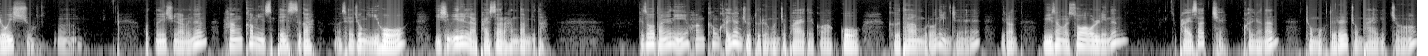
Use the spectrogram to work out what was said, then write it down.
요 이슈 어, 어떤 이슈냐면은 한컴인 스페이스가 세종 2호 21일 날 발사를 한답니다. 그래서 당연히 황컴 관련주들을 먼저 봐야 될 것 같고 그 다음으로는 이제 이런 위성을 쏘아 올리는 발사체 관련한 종목들을 좀 봐야겠죠.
